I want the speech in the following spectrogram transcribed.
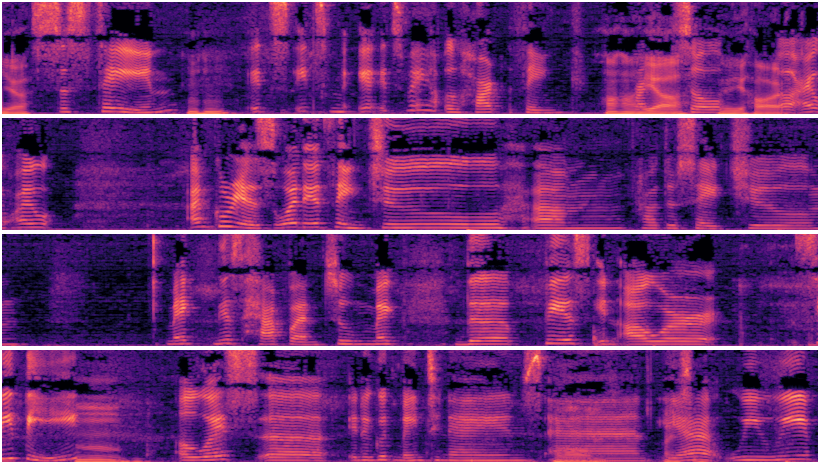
Yeah. sustain Mm-hmm. it's it's it's very a hard thing Uh-huh, right? yeah, so very hard. uh, I, I i'm curious what do you think to um how to say to make this happen to make the peace in our city Mm. always uh, in a good maintenance Oh, and I yeah we we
